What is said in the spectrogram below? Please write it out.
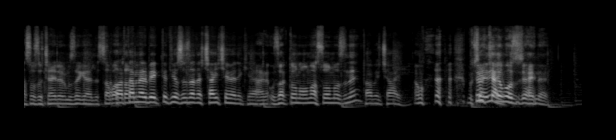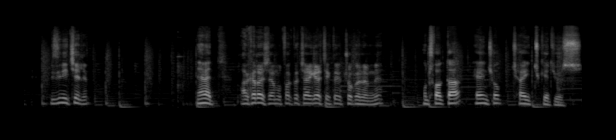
Nasıl olsa çaylarımız da geldi. Sabahtan, Sabahtan beri bekletiyorsunuz zaten çay içemedik ya. yani uzaktan olmazsa olmazı ne? Tabii çay. Bu Türk çay değil ama o çay ne? Biz yine içelim. Evet. Arkadaşlar mutfakta çay gerçekten çok önemli. Mutfakta en çok çay tüketiyoruz.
